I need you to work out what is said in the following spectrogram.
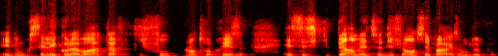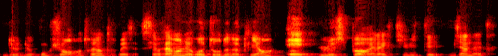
Et donc, c'est les collaborateurs qui font l'entreprise. Et c'est ce qui permet de se différencier, par exemple, de, concurrents entre les entreprises. C'est vraiment les retours de nos clients. Et le sport et l'activité bien-être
